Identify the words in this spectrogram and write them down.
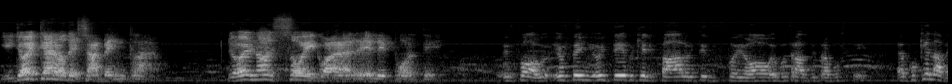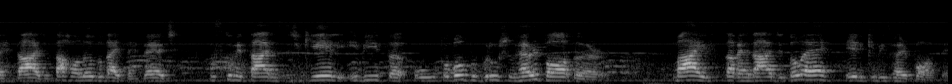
E eu quero deixar bem claro. Eu não sou igual a ele porte. Pessoal, eu, sei, eu entendo o que ele fala, eu entendo espanhol, eu vou traduzir pra vocês. É porque, na verdade, tá rolando na internet os comentários de que ele imita o famoso bruxo Harry Potter. Mas, na verdade, não é ele que imita o Harry Potter.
